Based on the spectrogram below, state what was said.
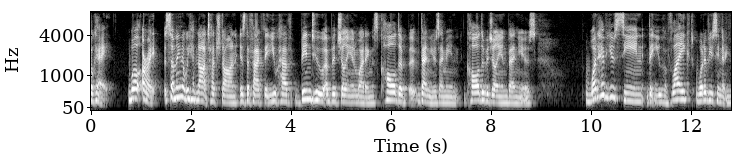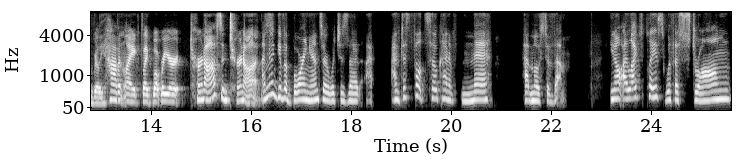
okay. Well, all right. Something that we have not touched on is the fact that you have been to a bajillion weddings, called a venues, I mean, called a bajillion venues. What have you seen that you have liked? What have you seen that you really haven't liked? Like what were your turn-offs and turn-ons? I'm going to give a boring answer, which is that I I've just felt so kind of meh at most of them you know i liked place with a strong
